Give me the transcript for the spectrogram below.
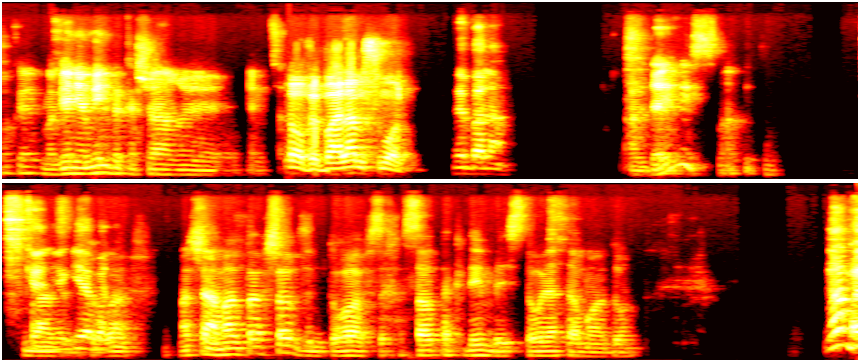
אוקיי. מגן ימין וקשר אה, אמצע. טוב, ובלם שמאל. ובלם. על דייוויס? מה פתאום? כן, יגיע. בלם. מה שאמרת עכשיו זה מטורף, זה חסר תקדים בהיסטוריית המועדון. למה?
